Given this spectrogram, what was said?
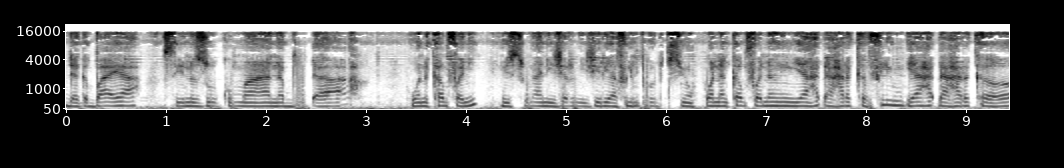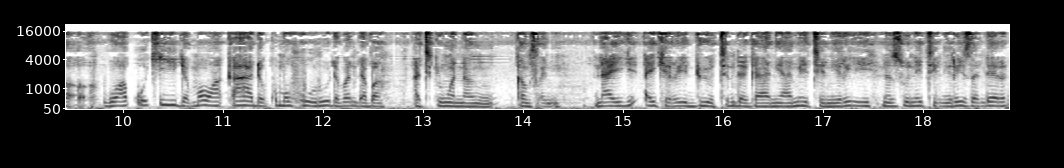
daga baya sai na zo kuma na buɗe wani kamfani mai suna Niger Nigeria Film Production. Wannan kamfanin ya hada harka film ya hada harka waƙoƙi da mawaka da kuma horo daban-daban a cikin wannan kamfani. na yi aikin rediyo tun daga niamey tenere na zo ne tenere zandar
